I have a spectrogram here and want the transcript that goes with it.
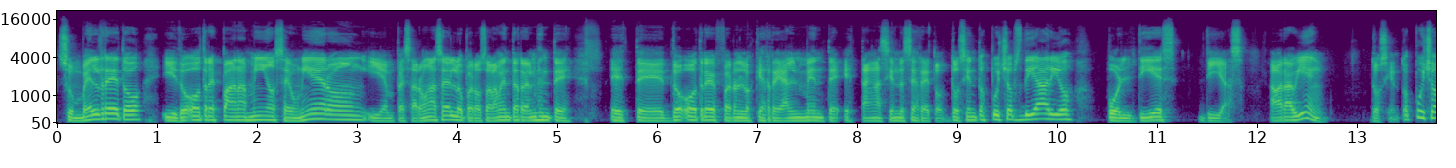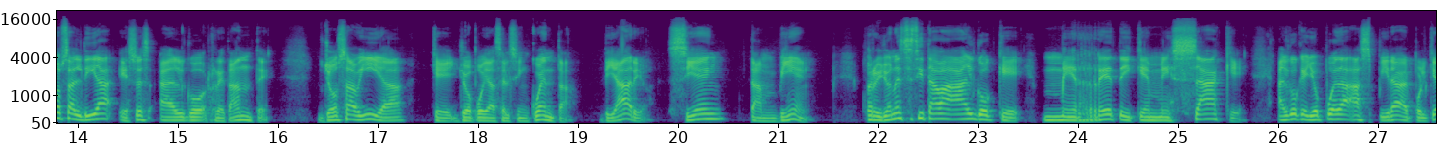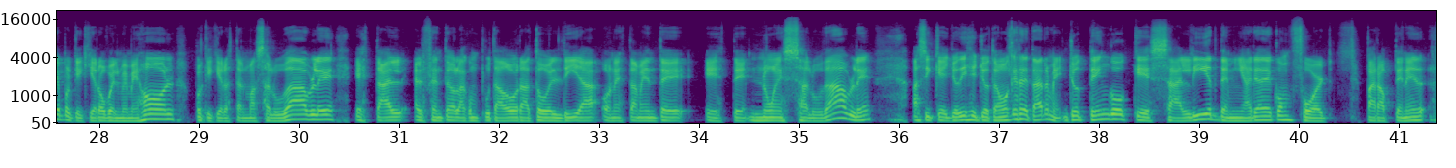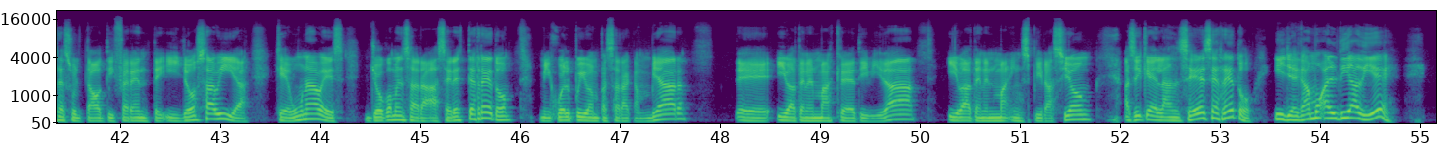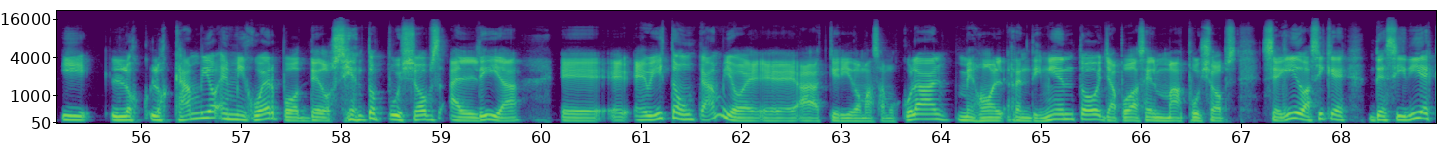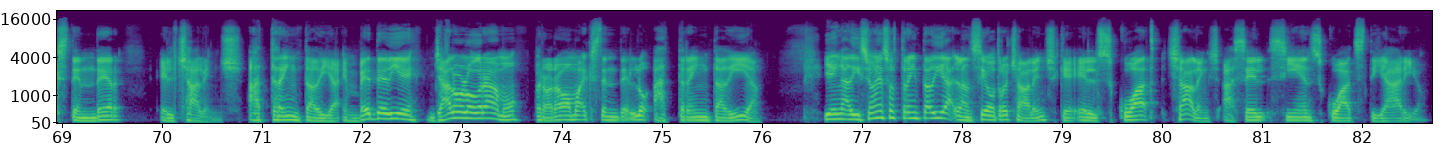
Zumbé el reto y dos o tres panas míos se unieron y empezaron a hacerlo, pero solamente realmente este, dos o tres fueron los que realmente están haciendo ese reto. 200 push-ups diarios por 10 días. Ahora bien, 200 push-ups al día, eso es algo retante. Yo sabía que yo podía hacer 50 diarios, 100 también pero yo necesitaba algo que me rete y que me saque, algo que yo pueda aspirar. ¿Por qué? Porque quiero verme mejor, porque quiero estar más saludable, estar al frente de la computadora todo el día, honestamente, este, no es saludable. Así que yo dije, yo tengo que retarme, yo tengo que salir de mi área de confort para obtener resultados diferentes. Y yo sabía que una vez yo comenzara a hacer este reto, mi cuerpo iba a empezar a cambiar, eh, iba a tener más creatividad, iba a tener más inspiración. Así que lancé ese reto y llegamos al día 10 y los, cambios en mi cuerpo de 200 push-ups al día, eh, he visto un cambio. he adquirido masa muscular, mejor rendimiento, ya puedo hacer más push-ups seguido. Así que decidí extender el challenge a 30 días. En vez de 10, ya lo logramos, pero ahora vamos a extenderlo a 30 días. Y en adición a esos 30 días, lancé otro challenge, que es el Squat Challenge, hacer 100 squats diario.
